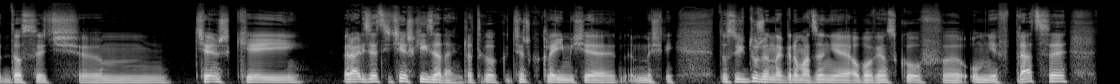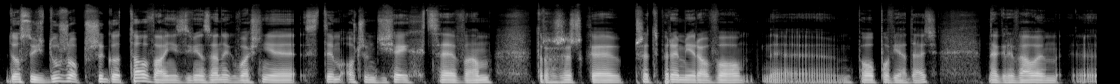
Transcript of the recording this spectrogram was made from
dosyć ciężkiej realizacji ciężkich zadań, dlatego ciężko klei mi się myśli. Dosyć duże nagromadzenie obowiązków e, u mnie w pracy, dosyć dużo przygotowań związanych właśnie z tym, o czym dzisiaj chcę Wam troszeczkę przedpremierowo e, poopowiadać. Nagrywałem e,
